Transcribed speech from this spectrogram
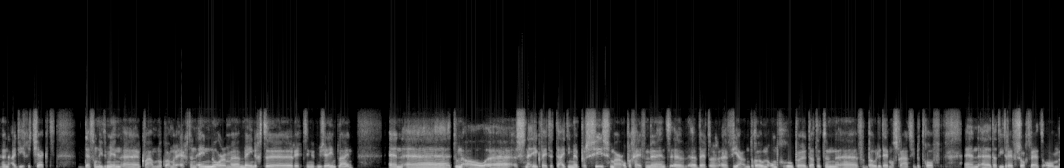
hun ID gecheckt. Desalniettemin kwam, kwam er echt een enorme menigte richting het museumplein. En uh, toen al, uh, ik weet de tijd niet meer precies, maar op een gegeven moment uh, werd er via een drone omgeroepen dat het een verboden demonstratie betrof. En dat iedereen verzocht werd om,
